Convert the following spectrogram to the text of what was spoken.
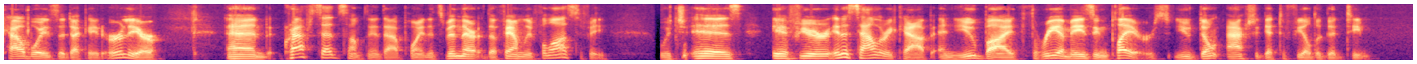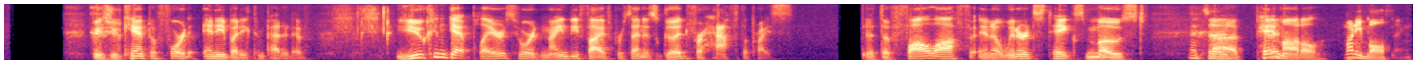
Cowboys a decade earlier." And Kraft said something at that point. It's been their the family philosophy, which is if you're in a salary cap and you buy three amazing players, you don't actually get to field a good team because you can't afford anybody competitive. You can get players who are 95% as good for half the price. That the fall off in a winner takes most That's a, uh, pay a model. Moneyball thing.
